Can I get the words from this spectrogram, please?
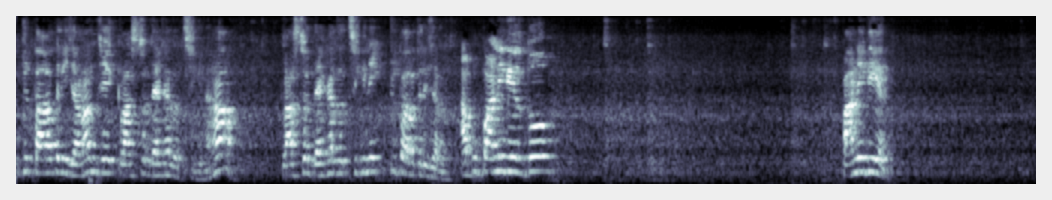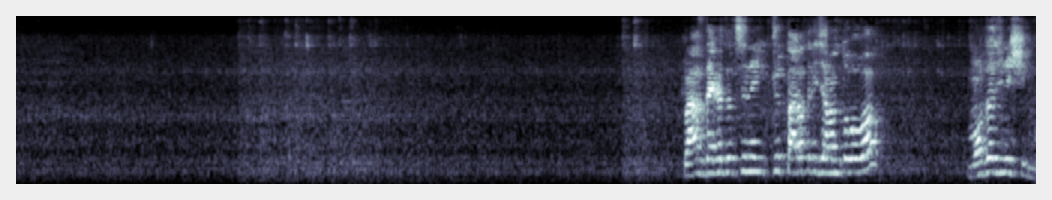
একটু তাড়াতাড়ি জানান যে ক্লাসটা দেখা যাচ্ছে কিনা হ্যাঁ? ক্লাসটা দেখা যাচ্ছে কিনা, একটু তাড়াতাড়ি জানান। আপু, পানি দিন তো। পানি দিয়ে ক্লাস দেখা যাচ্ছে না একটু তাড়াতাড়ি জানান তো বাবা। মজা জিনিস শিখব।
